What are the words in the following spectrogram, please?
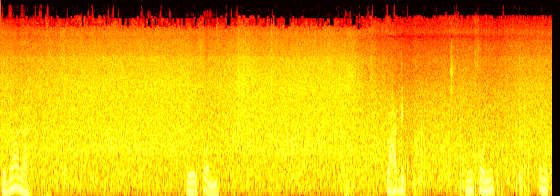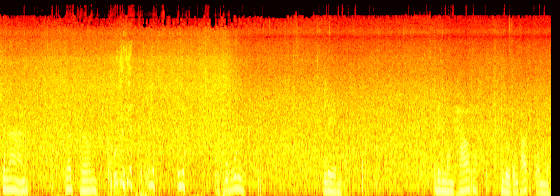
สุดยอดเลยลุยฝนปลาดิบมีฝนสนุกสนาน ลิดเพลินโอ้ยโอ้ยโอ้ยโอ้โหเลนดึงรองเท้าซะดูดรองเท้าสักกลมเลย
